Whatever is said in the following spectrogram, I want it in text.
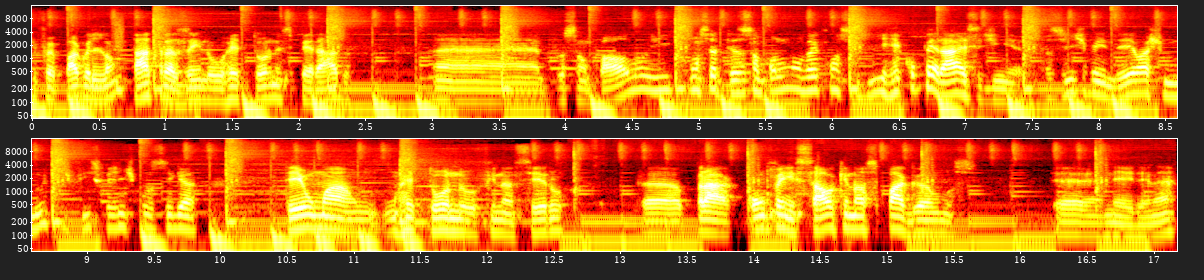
que foi pago. Ele não está trazendo o retorno esperado é, para o São Paulo e com certeza o São Paulo não vai conseguir recuperar esse dinheiro. Então, se a gente vender, eu acho muito difícil que a gente consiga ter uma, um, um retorno financeiro é, para compensar o que nós pagamos é, nele, né?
